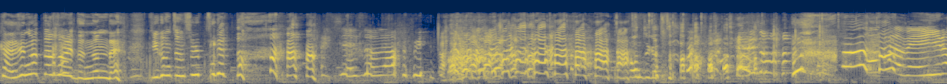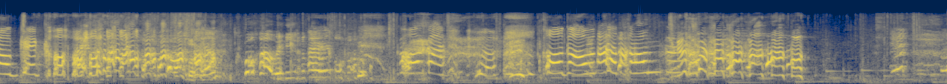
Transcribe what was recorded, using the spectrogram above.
가면 잘생겼다는 소리 듣는데 지금 좀 슬프겠다. 죄송합니다. 두번 죽였어 아, 왜 이렇게 커? 코가 왜 이렇게 커? 코가 코가 엄청 덩. 아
